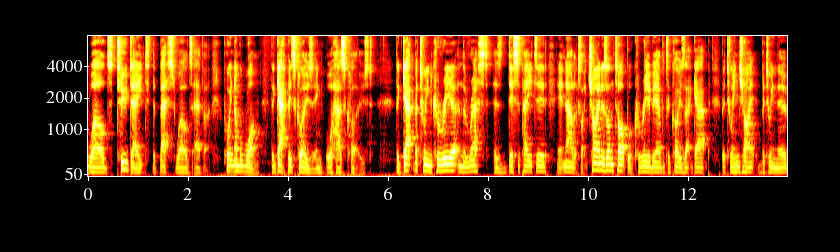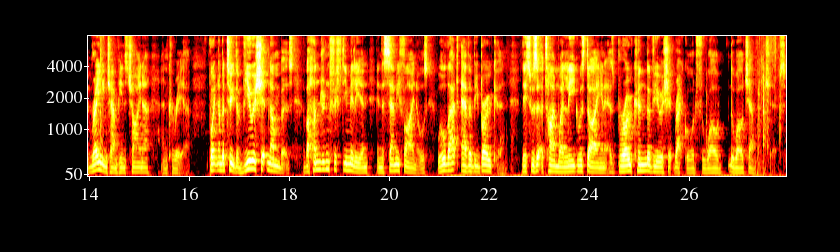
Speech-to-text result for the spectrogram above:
worlds to date, the best worlds ever. Point number one the gap is closing or has closed. The gap between Korea and the rest has dissipated. It now looks like China's on top. Will Korea be able to close that gap between China, between the reigning champions China and Korea? Point number two, the viewership numbers of 150 million in the semi finals. Will that ever be broken? This was at a time where League was dying and it has broken the viewership record for world, the World Championships.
